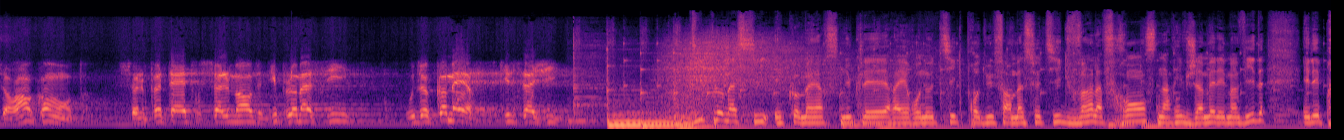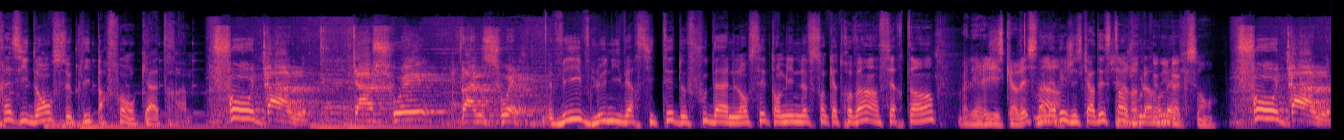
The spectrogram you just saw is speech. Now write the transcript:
se rencontrent, ce ne peut être seulement de diplomatie ou de commerce qu'il s'agit. Diplomatie et commerce, nucléaire, aéronautique, produits pharmaceutiques, vin, la France n'arrive jamais les mains vides et les présidents se plient parfois en quatre. Fudan, Dashue, Vansue. Vive l'université de Fudan, lancée en 1980, un certain Valérie Giscard d'Estaing. Valérie Giscard d'Estaing, je vous la remets. l'accent. Fudan,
